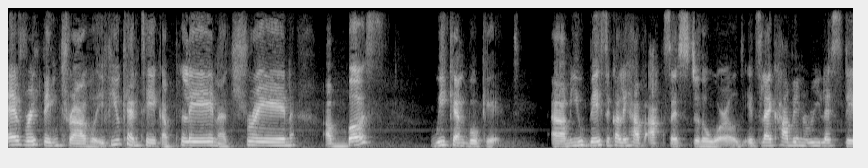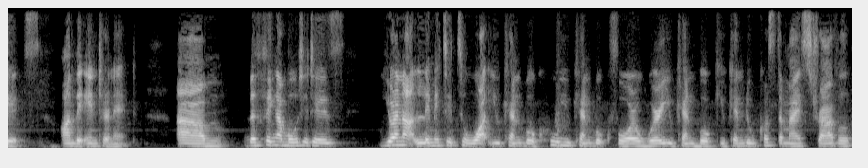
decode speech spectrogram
everything travel? If you can take a plane, a train, a bus, we can book it. Um, you basically have access to the world. It's like having real estates on the internet. Um, the thing about it is you're not limited to what you can book, who you can book for, where you can book. You can do customized travel.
